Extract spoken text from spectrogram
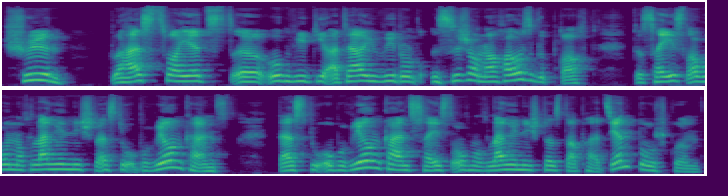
Schön. Du hast zwar jetzt äh, irgendwie die Arterie wieder sicher nach Hause gebracht. Das heißt aber noch lange nicht, dass du operieren kannst. Dass du operieren kannst, heißt auch noch lange nicht, dass der Patient durchkommt.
